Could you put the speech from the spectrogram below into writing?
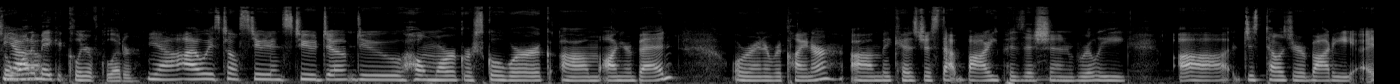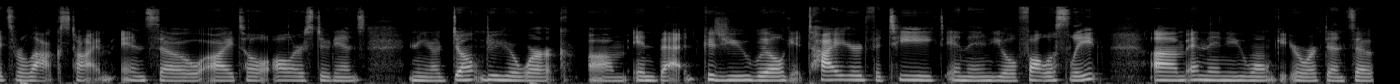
so yeah. I want to make it clear of clutter. Yeah, I always tell students to don't do homework or schoolwork um, on your bed or in a recliner um, because just that body position really uh, just tells your body it's relaxed time. And so I tell all our students, you know, don't do your work um, in bed because you will get tired, fatigued, and then you'll fall asleep. Um, and then you won't get your work done. So,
